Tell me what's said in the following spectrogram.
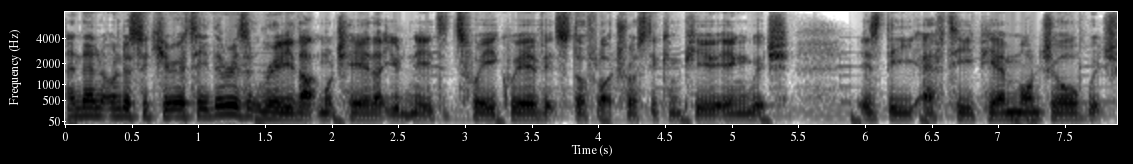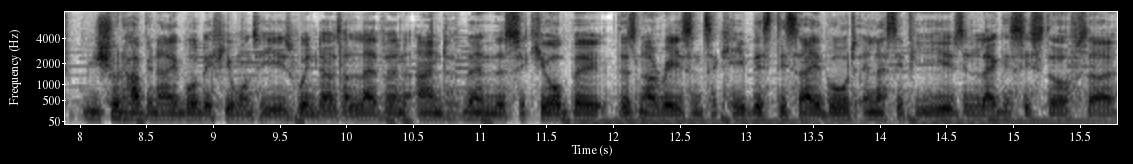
And then under security, there isn't really that much here that you'd need to tweak with. It's stuff like trusted computing, which is the FTPM module, which you should have enabled if you want to use Windows 11. And then the secure boot, there's no reason to keep this disabled unless if you're using legacy stuff. So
